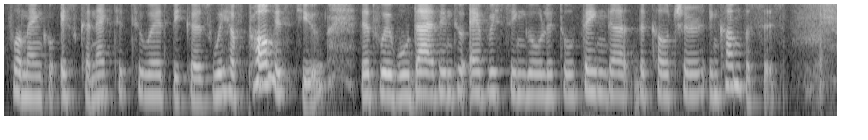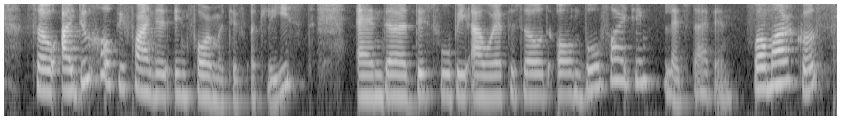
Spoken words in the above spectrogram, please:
flamenco is connected to it because we have promised you that we will dive into every single little thing that the culture encompasses. So I do hope you find it informative at least. And uh, this will be our episode on bullfighting. Let's dive in. Well, Marcos,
